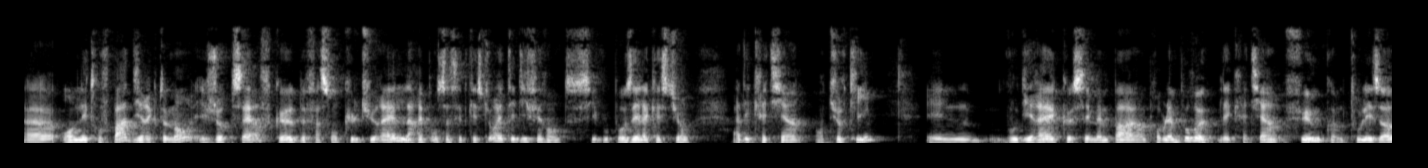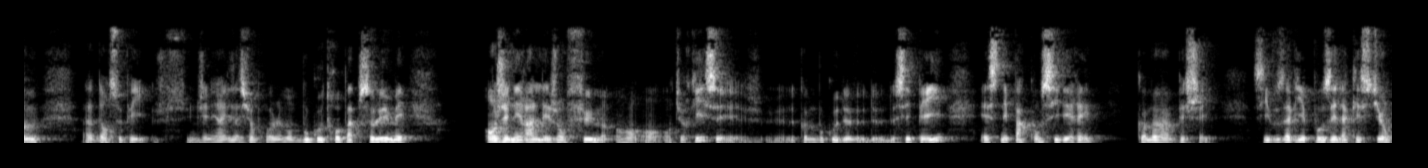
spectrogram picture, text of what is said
On ne les trouve pas directement et j'observe que de façon culturelle, la réponse à cette question a été différente. Si vous posez la question à des chrétiens en Turquie, et vous direz que c'est même pas un problème pour eux. Les chrétiens fument comme tous les hommes dans ce pays. C'est une généralisation probablement beaucoup trop absolue, mais en général, les gens fument en, Turquie, c'est comme beaucoup de, ces pays, et ce n'est pas considéré comme un péché. Si vous aviez posé la question, euh,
